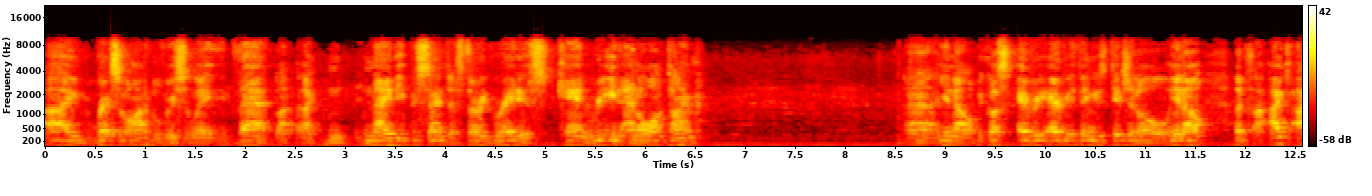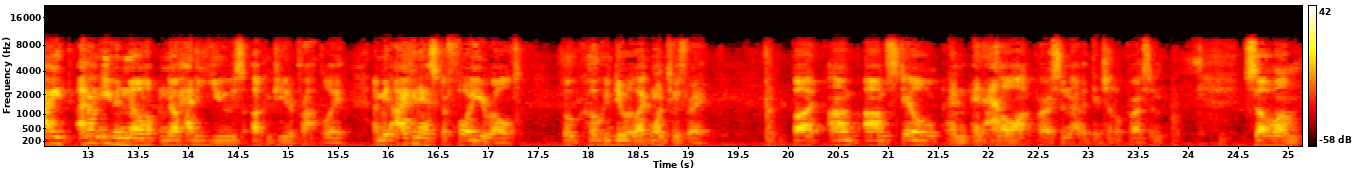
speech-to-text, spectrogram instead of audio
I read some article recently that like 90% of third graders can't read and a long time. Uh, you know, because every everything is digital. You know, but I, I, I don't even know know how to use a computer properly. I mean, I can ask a four year old who, who can do it like one, two, three. But I'm I'm still an, an analog person, not a digital person. So um,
